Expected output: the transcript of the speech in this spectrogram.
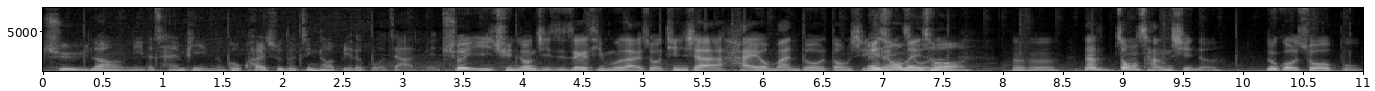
去让你的产品能够快速的进到别的国家里面去。所以以群众集资这个题目来说，听下来还有蛮多东西。没错没错，嗯哼。那中长期呢？如果说不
